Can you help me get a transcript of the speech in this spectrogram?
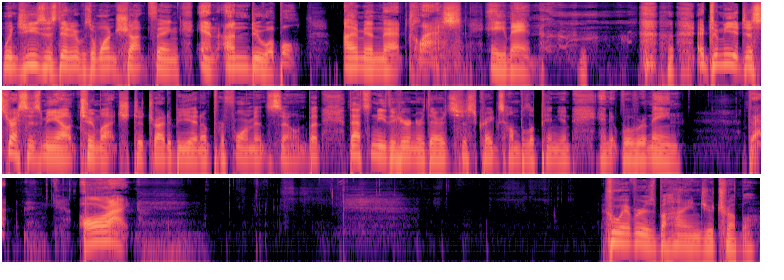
When Jesus did it, it was a one shot thing and undoable. I'm in that class. Amen. to me, it just stresses me out too much to try to be in a performance zone. But that's neither here nor there. It's just Craig's humble opinion, and it will remain that. All right. Whoever is behind your trouble,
